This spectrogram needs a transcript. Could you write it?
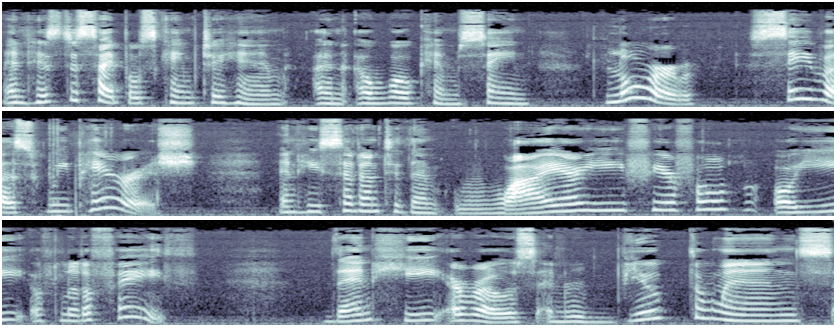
And his disciples came to him and awoke him, saying, Lord, save us, we perish. And he said unto them, Why are ye fearful, O ye of little faith? Then he arose and rebuked the winds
